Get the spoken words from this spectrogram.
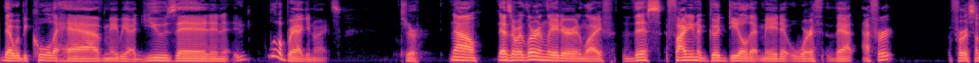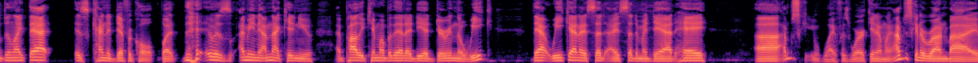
that would be cool to have. Maybe I'd use it and it, little bragging rights. Sure. Now, as I would learn later in life, this finding a good deal that made it worth that effort for something like that is kind of difficult. But it was, I mean, I'm not kidding you. I probably came up with that idea during the week. That weekend, I said, I said to my dad, "Hey, uh, I'm just wife was working. I'm like, I'm just gonna run by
